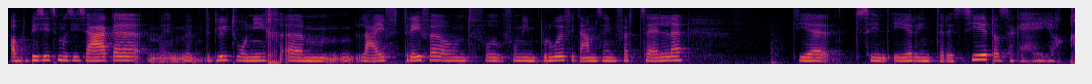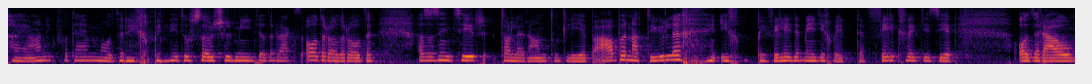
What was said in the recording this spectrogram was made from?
Aber bis jetzt muss ich sagen, die Leute, die ich ähm, live treffe und von, von meinem Beruf in diesem Sinne erzähle, die sind eher interessiert und sagen, hey, ich habe keine Ahnung von dem oder ich bin nicht auf Social Media unterwegs oder, oder, oder. Also sind sehr tolerant und lieb. Aber natürlich, ich bin viel in den Medien, ich werde viel kritisiert oder auch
